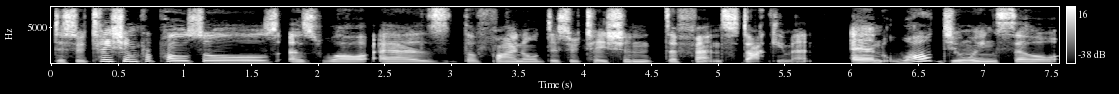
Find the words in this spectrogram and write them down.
dissertation proposals as well as the final dissertation defense document. And while doing so,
